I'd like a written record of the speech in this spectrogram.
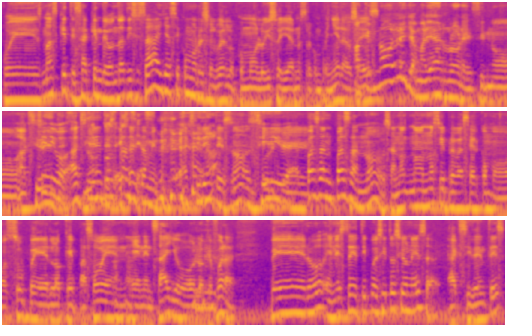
pues más que te saquen de onda, dices, ah, ya sé cómo resolverlo, como lo hizo ayer nuestra compañera. O sea, Aunque es- no le llamaría errores, sino Sí, accidentes. digo, ¿no? accidentes, exactamente. Accidentes, ¿no? Sí, Porque- pasan, pasan, ¿no? O sea, no, no, no siempre va a ser como súper lo que pasó en, en ensayo o lo que fuera. Pero en este tipo de situaciones, accidentes,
